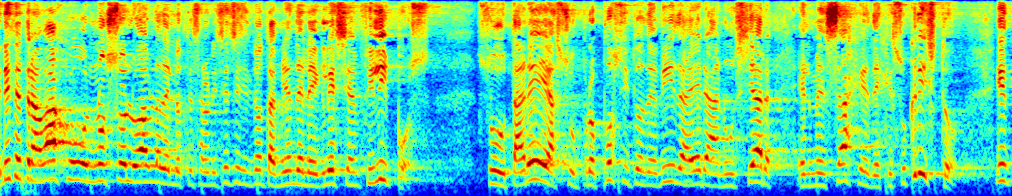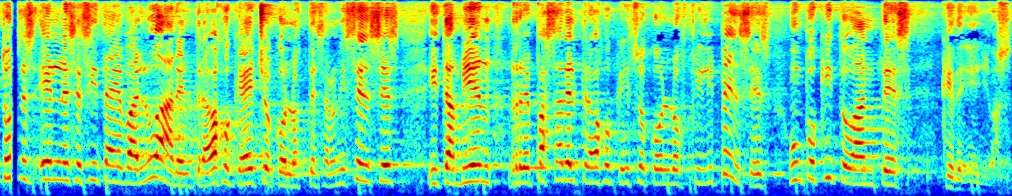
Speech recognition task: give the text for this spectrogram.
En este trabajo no solo habla de los tesalonicenses, sino también de la iglesia en Filipos. Su tarea, su propósito de vida era anunciar el mensaje de Jesucristo. Entonces él necesita evaluar el trabajo que ha hecho con los tesalonicenses y también repasar el trabajo que hizo con los filipenses un poquito antes que de ellos.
